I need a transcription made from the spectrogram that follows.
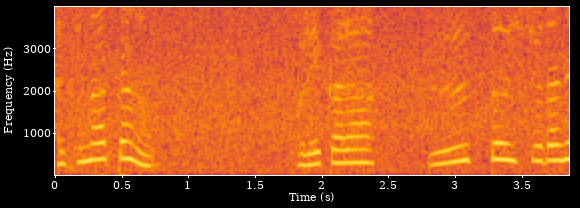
始まったの。これからずーっと一緒だね。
